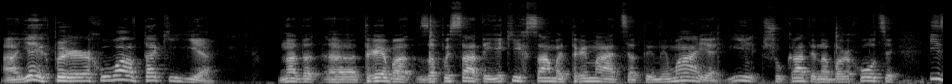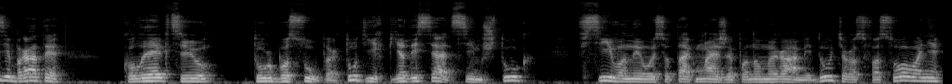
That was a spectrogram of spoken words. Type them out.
А я їх перерахував, так і є. Надо, е, треба записати, яких саме 13 немає, і шукати на барахолці, і зібрати колекцію Turbo Super. Тут їх 57 штук. Всі вони ось отак майже по номерам ідуть, розфасовані.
